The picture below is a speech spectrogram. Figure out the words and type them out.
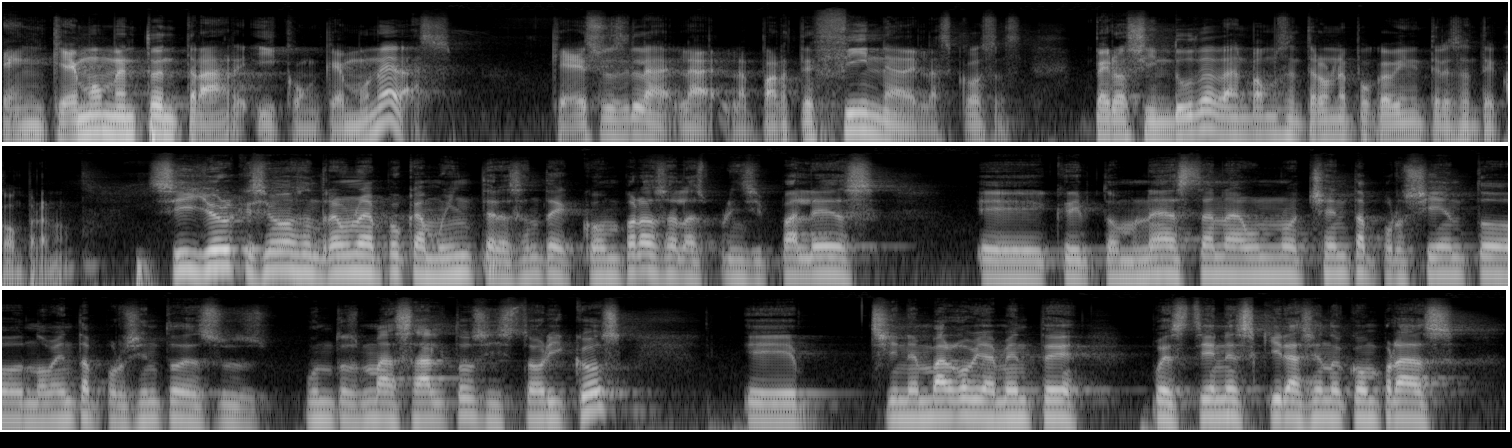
en qué momento entrar y con qué monedas. Que eso es la, la- parte fina de las cosas. Pero sin duda, Dan, vamos a entrar a una época bien interesante de compra, ¿no? Sí, yo creo que sí vamos a entrar en una época muy interesante de compra. O sea, las principales eh, criptomonedas están a un 80%, 90% de sus puntos más altos históricos. Eh, sin embargo, obviamente, pues tienes que ir haciendo compras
